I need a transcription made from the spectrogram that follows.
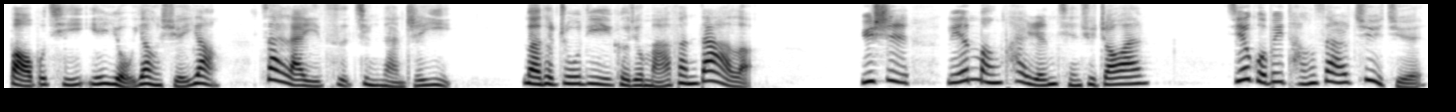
保不齐也有样学样，再来一次靖难之役，那他朱棣可就麻烦大了。于是连忙派人前去招安，结果被唐塞尔拒绝。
